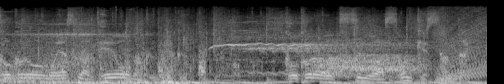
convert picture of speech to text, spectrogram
心を燃やすは帝王の軍略。心を包むは孫家三代。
